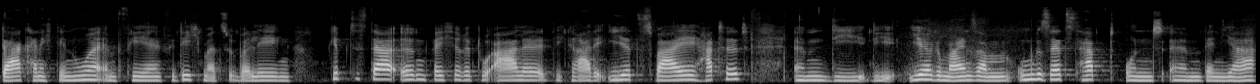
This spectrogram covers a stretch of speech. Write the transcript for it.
da kann ich dir nur empfehlen, für dich mal zu überlegen, gibt es da irgendwelche Rituale, die gerade ihr zwei hattet, ähm, die, die ihr gemeinsam umgesetzt habt? Und ähm, wenn ja,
